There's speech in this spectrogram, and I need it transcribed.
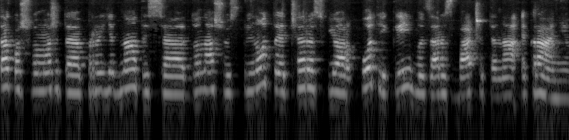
Також ви можете приєднатися до нашої спільноти через QR-код, який ви зараз бачите на екрані.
